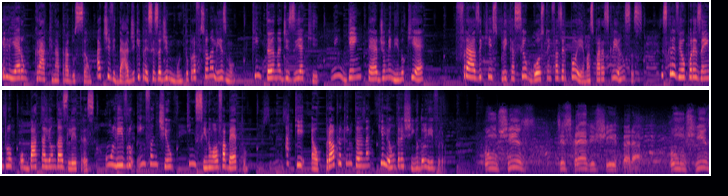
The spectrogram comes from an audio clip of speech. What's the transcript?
ele era um craque na tradução, atividade que precisa de muito profissionalismo. Quintana dizia que ninguém perde o menino que é, frase que explica seu gosto em fazer poemas para as crianças. Escreveu, por exemplo, O Batalhão das Letras, um livro infantil que ensina o alfabeto. Aqui é o próprio Quintana que leu um trechinho do livro. Com um X se escreve xícara. Com um X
